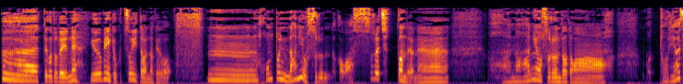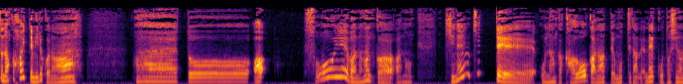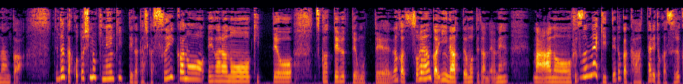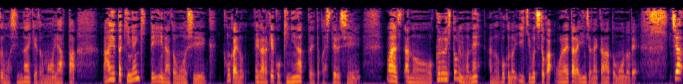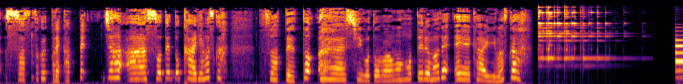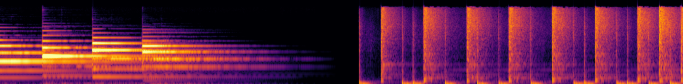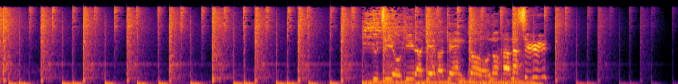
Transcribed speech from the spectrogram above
うーってことでね、郵便局着いたんだけど、うーん、本当に何をするんだか忘れちゃったんだよね。は、何をするんだったかな。ま、とりあえず中入ってみるかな。えーっと、あ、そういえばなんか、あの、記念切手をなんか買おうかなって思ってたんだよね、今年のなんか。で、なんか今年の記念切手が確かスイカの絵柄の切手を使ってるって思って、なんかそれなんかいいなって思ってたんだよね。まあ、あの、普通にね、切手とか買ったりとかするかもしんないけども、やっぱ、ああいった記念機っていいなと思うし、今回の絵柄結構気になったりとかしてるし、まあ、あの、送る人にもね、あの、僕のいい気持ちとかもらえたらいいんじゃないかなと思うので、じゃあ、早速これ買って、じゃあ、ソテと帰りますか。さてと、えー、仕事場もホテルまで、えー、帰りますか。この話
